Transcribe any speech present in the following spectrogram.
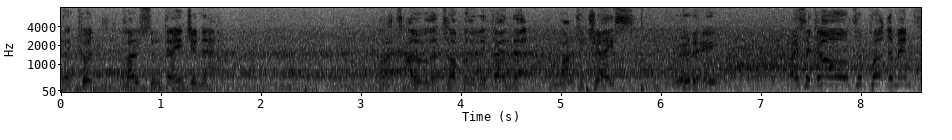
They could pose some danger now. Well, that's over the top of the defender, and one to chase. Rudy. It's a goal to put them in front.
